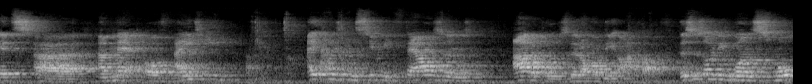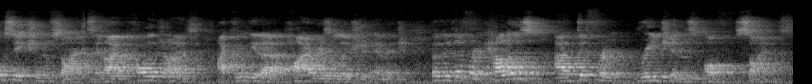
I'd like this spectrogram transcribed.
It's uh, a map of 80, 870,000 articles that are on the arXiv. This is only one small section of science, and I apologize, I couldn't get a higher resolution image. But the different colors are different regions of science.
